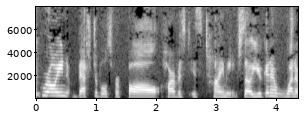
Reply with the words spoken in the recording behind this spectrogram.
to growing vegetables for fall harvest is timing. So you're going to want to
